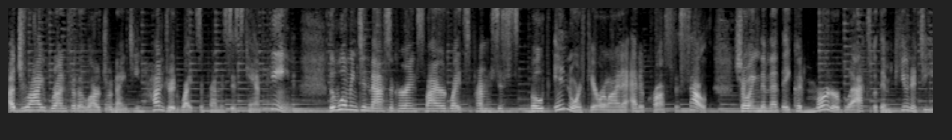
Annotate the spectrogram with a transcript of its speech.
a dry run for the larger 1900 white supremacist campaign. The Wilmington Massacre inspired white supremacists both in North Carolina and across the South, showing them that they could murder blacks with impunity,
